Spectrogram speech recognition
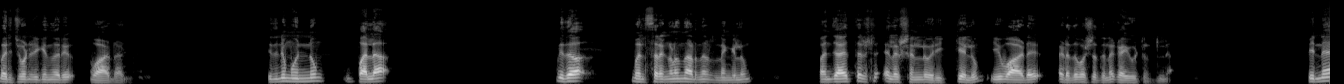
ഭരിച്ചുകൊണ്ടിരിക്കുന്ന ഒരു വാർഡാണ്. ഇതിനു മുന്നും പല വിധ മത്സരങ്ങളും നടന്നിട്ടുണ്ടെങ്കിലും പഞ്ചായത്ത് ഇലക്ഷ- ഇലക്ഷനിൽ ഒരിക്കലും ഈ വാർഡ് ഇടതുപക്ഷത്തിന് കൈവിട്ടിട്ടില്ല. പിന്നെ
